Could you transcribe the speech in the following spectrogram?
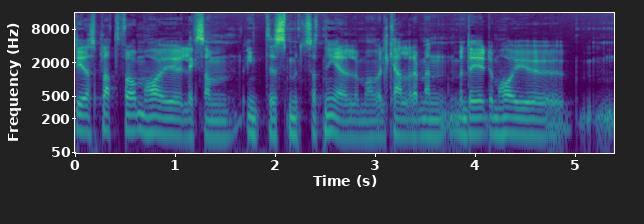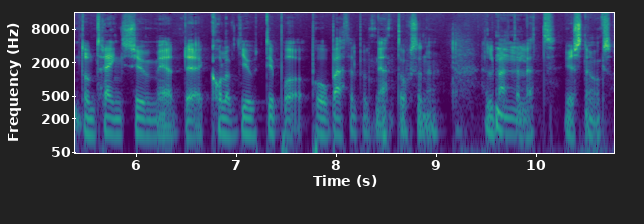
deras plattform har ju liksom inte smutsat ner, eller vad man vill kalla det, men, men det, de har ju, de trängs ju med eh, Call of Duty på, på Battle.net också nu. Eller. Battle.net mm. just nu också.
